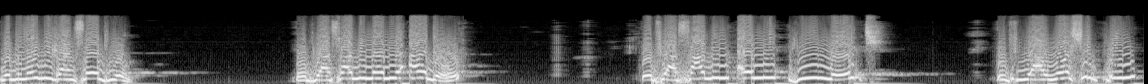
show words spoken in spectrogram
You believe He can save you. If you are serving any idol, if you are serving any image, if you are worshiping,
